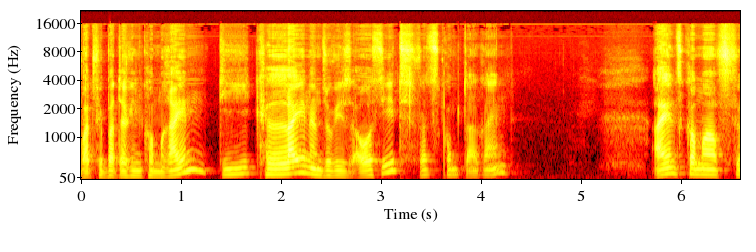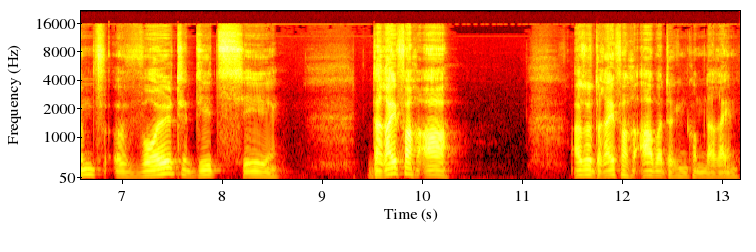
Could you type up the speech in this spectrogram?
was für Batterien kommen rein? Die kleinen, so wie es aussieht. Was kommt da rein? 1,5 Volt DC. Dreifach A. Also dreifach A Batterien kommen da rein.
